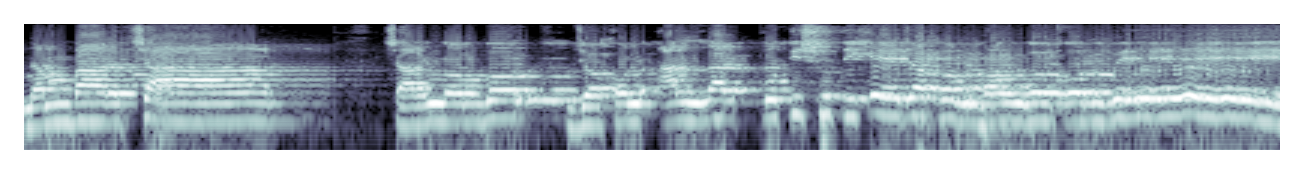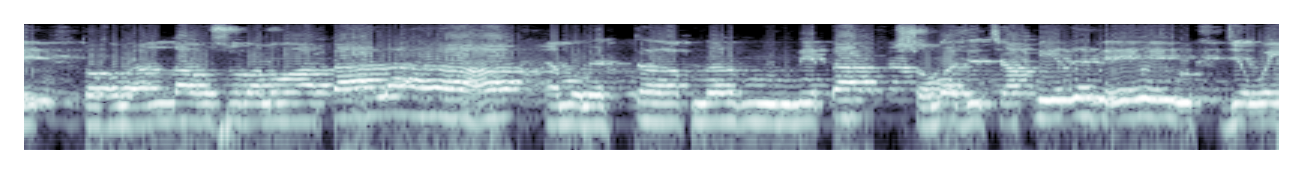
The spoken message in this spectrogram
নাম্বার চার। চার নম্বর, যখন আল্লাহর প্রতিশ্রুতিকে যখন ভঙ্গ করবে, তখন আল্লাহ এমন একটা আপনার নেতা সমাজে চাপিয়ে দেবেন যে ওই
